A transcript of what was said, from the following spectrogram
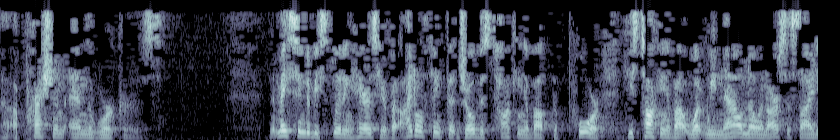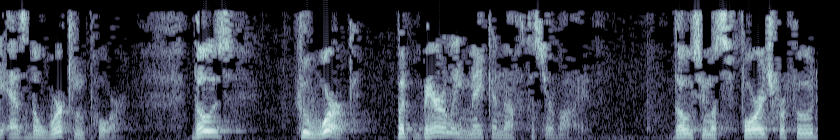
uh, oppression and the workers. It may seem to be splitting hairs here, but I don't think that Job is talking about the poor. He's talking about what we now know in our society as the working poor. Those who work but barely make enough to survive those who must forage for food,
